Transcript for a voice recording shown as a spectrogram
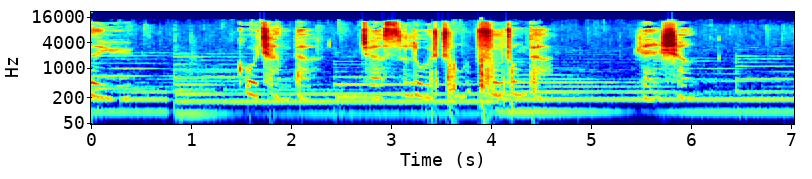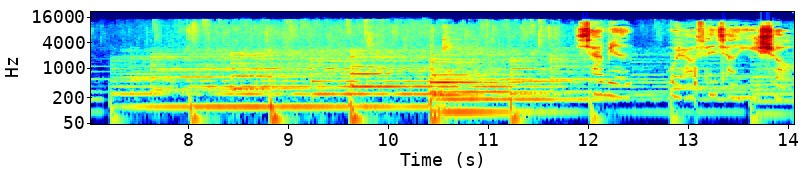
自于顾城的《哲思录》中书中的人生。下面我要分享一首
